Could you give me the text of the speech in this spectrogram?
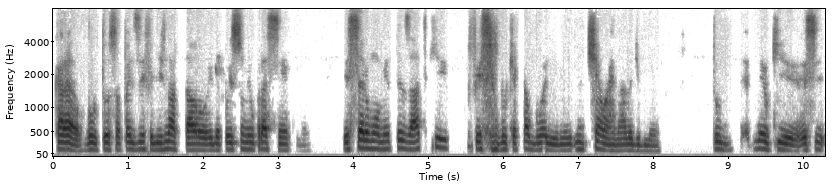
Cara voltou só pra dizer Feliz Natal e depois sumiu pra sempre. Né? Esse era o momento exato que o Facebook acabou ali, não, não tinha mais nada de bom. Tudo, meio que esse,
